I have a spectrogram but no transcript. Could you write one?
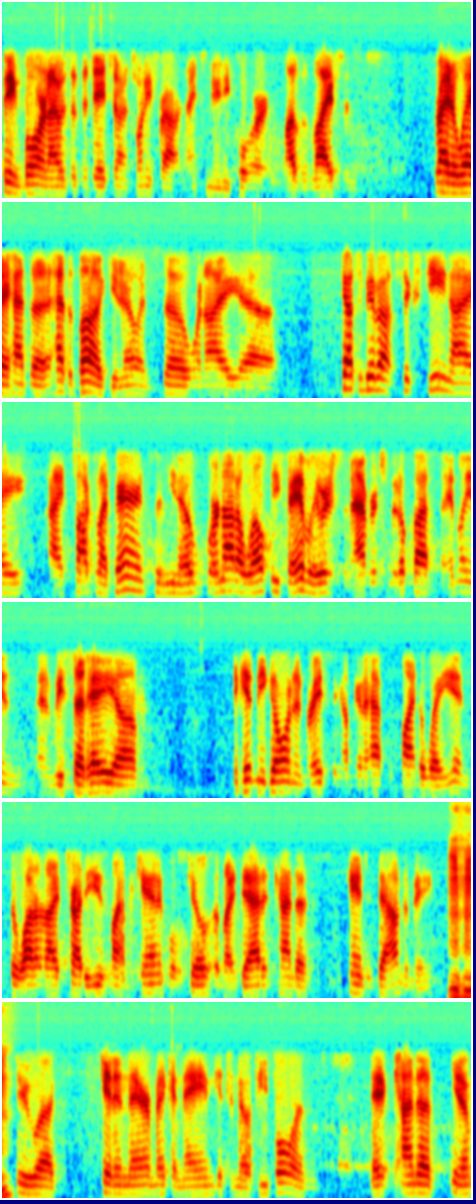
being born, I was at the Daytona 24 Hour in 1984 and Love and Life, and right away had the had the bug, you know. And so when I uh, got to be about 16, I I talked to my parents, and you know, we're not a wealthy family. We're just an average middle class family, and and we said, hey. um to get me going in racing, I'm going to have to find a way in. So why don't I try to use my mechanical skills that my dad had kind of handed down to me mm-hmm. to uh, get in there, make a name, get to know people, and it kind of you know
